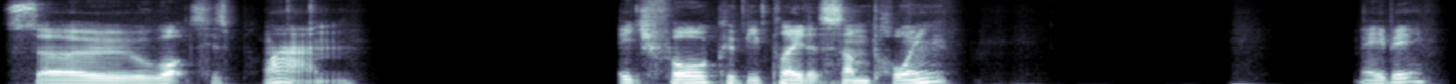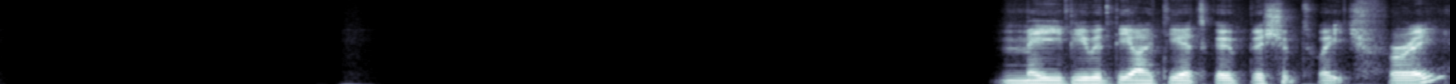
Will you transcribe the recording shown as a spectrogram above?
So, what's his plan? h4 could be played at some point. Maybe. Maybe with the idea to go bishop to h3.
